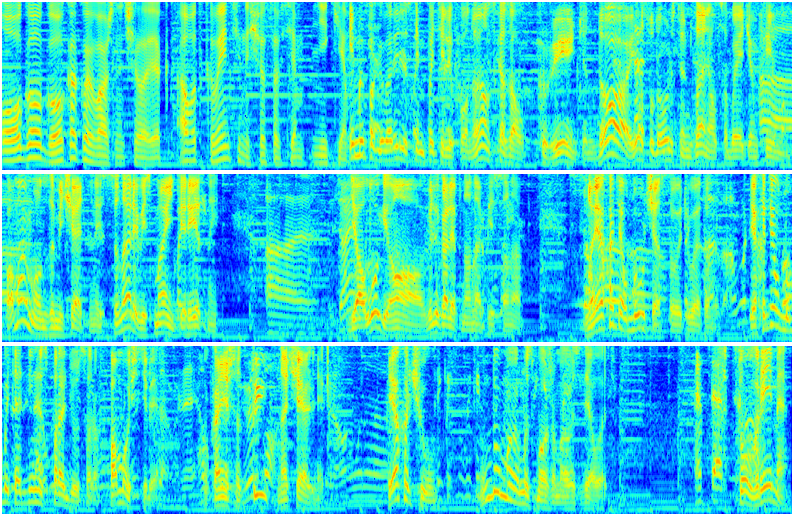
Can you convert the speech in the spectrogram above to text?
ого-го какой важный человек, а вот Квентин еще совсем никем. И мы поговорили с ним по телефону, и он сказал, Квентин, да, я с удовольствием занялся бы этим фильмом. По-моему, он замечательный, сценарий весьма интересный. Диалоги, а, великолепно написано. Но я хотел бы участвовать в этом. Я хотел бы быть одним из продюсеров, помочь тебе. Ну, конечно, ты начальник. Я хочу. Думаю, мы сможем его сделать. В то время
